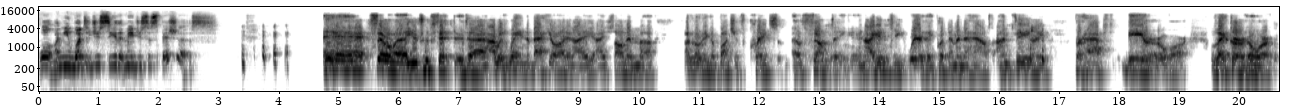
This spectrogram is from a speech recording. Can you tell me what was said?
Well, I mean, what did you see that made you suspicious? Eh, so uh, your two sisters, uh, I was way in the backyard and I, I saw them uh, unloading a bunch of crates of, of something, and I didn't see where they put them in the house. I'm figuring perhaps beer or liquor or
